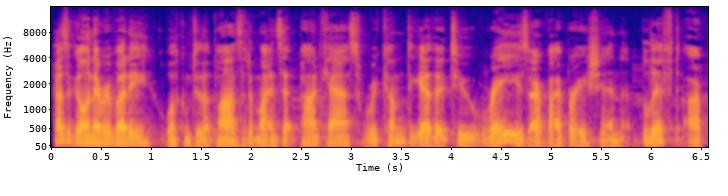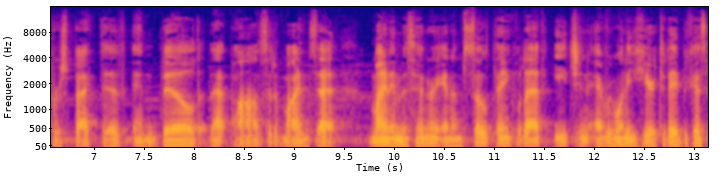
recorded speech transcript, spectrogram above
How's it going, everybody? Welcome to the Positive Mindset Podcast, where we come together to raise our vibration, lift our perspective, and build that positive mindset. My name is Henry, and I'm so thankful to have each and every one of you here today because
